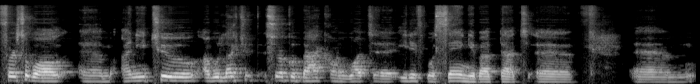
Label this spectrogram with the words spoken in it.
first of all, um, I need to, I would like to circle back on what uh, Edith was saying about that uh, um,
